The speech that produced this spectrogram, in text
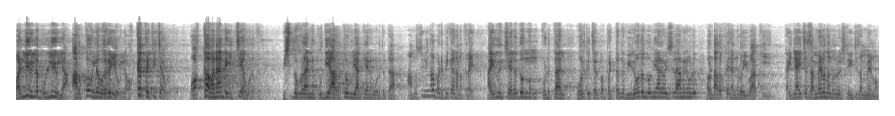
വള്ളിയുമില്ല പുള്ളിയുമില്ല അർത്ഥവുമില്ല വേറെയുമില്ല. ഒക്കെ തെറ്റിച്ചാ കൊടുത്തത്. ഒക്കെ അവനാന്റെ ഇച്ഛയാ കൊടുത്തത്. വിശുദ്ധ ഖുറാനിന് പുതിയ അർത്ഥവും വ്യാഖ്യാനം കൊടുത്തിട്ട് ആ മുസ്ലിങ്ങളെ പഠിപ്പിക്കാനാണ് അത്രേ അതിൽ നിന്ന് ചിലതൊന്നും കൊടുത്താൽ ഓൾക്ക് ചിലപ്പോൾ പെട്ടെന്ന് വിരോധം തോന്നിയാലോ ഇസ്ലാമിനോട്? അതുകൊണ്ട് അതൊക്കെ ഞങ്ങൾ ഒഴിവാക്കി. കഴിഞ്ഞ ആഴ്ച സമ്മേളനം ഒരു സ്റ്റേറ്റ് സമ്മേളനം.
